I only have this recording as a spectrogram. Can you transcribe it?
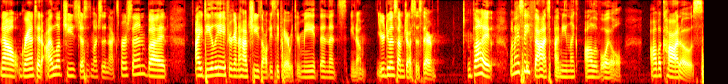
Now, granted, I love cheese just as much as the next person, but ideally, if you're gonna have cheese, obviously pair it with your meat, then that's, you know, you're doing some justice there. But when I say fats, I mean like olive oil, avocados,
